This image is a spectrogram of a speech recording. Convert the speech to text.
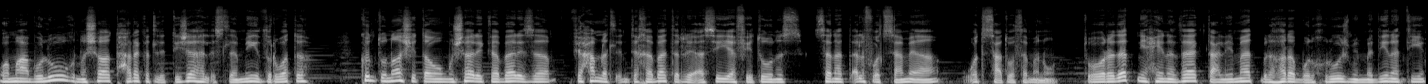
ومع بلوغ نشاط حركة الاتجاه الإسلامي ذروته كنت ناشطة ومشاركة بارزة في حملة الانتخابات الرئاسية في تونس سنة 1989 ووردتني حين ذاك تعليمات بالهرب والخروج من مدينتي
